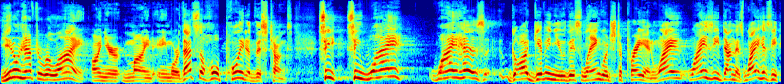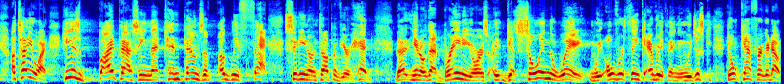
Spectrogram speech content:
you don't have to rely on your mind anymore. That's the whole point of this tongues. See, see, why, why has God given you this language to pray in? Why, why has He done this? Why has He? I'll tell you why. He is bypassing that 10 pounds of ugly fat sitting on top of your head. That, you know, that brain of yours it gets so in the way. We overthink everything and we just don't, can't figure it out.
